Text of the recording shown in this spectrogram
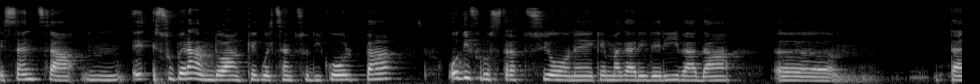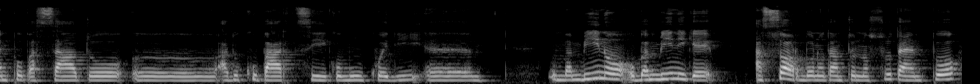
e senza mh, e superando anche quel senso di colpa o di frustrazione che magari deriva da eh, tempo passato eh, ad occuparsi comunque di eh, un bambino o bambini che assorbono tanto il nostro tempo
